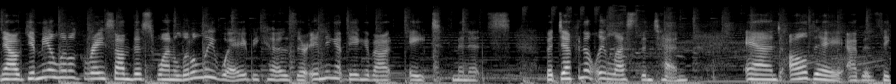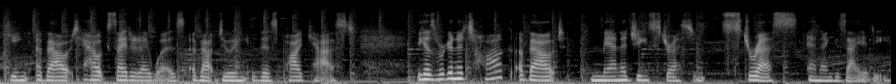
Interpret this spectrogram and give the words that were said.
Now, give me a little grace on this one, a little leeway, because they're ending up being about eight minutes but definitely less than 10. And all day I've been thinking about how excited I was about doing this podcast because we're going to talk about managing stress and stress and anxiety.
